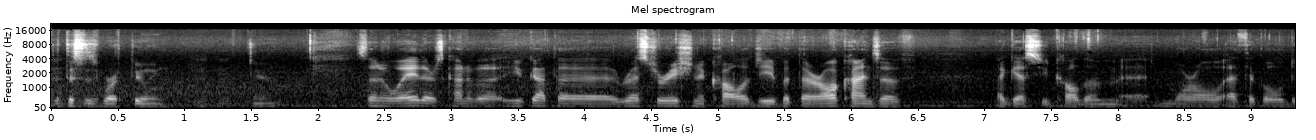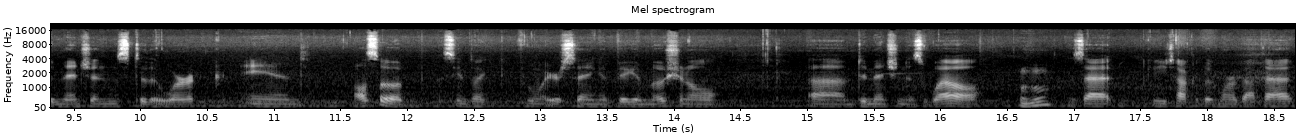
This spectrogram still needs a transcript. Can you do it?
that this is worth doing. Mm-hmm. Yeah. So in a way, there's kind of a you've got the restoration ecology, but there are all kinds of, I guess you'd call them uh, moral, ethical dimensions to the work, and also it seems like from what you're saying, a big emotional um, dimension as well. Mm-hmm. Is that? Can you talk a bit more about that?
